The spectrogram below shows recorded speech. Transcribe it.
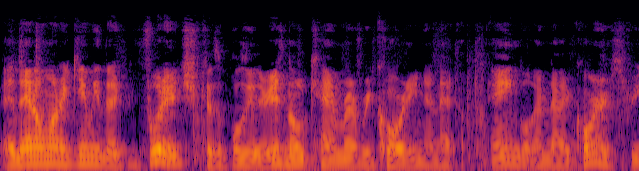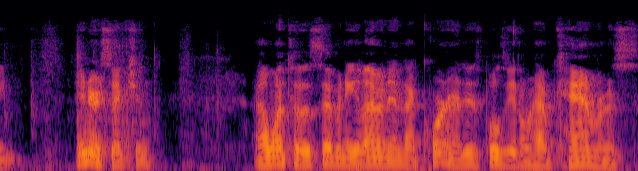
And they don't want to give me the footage because supposedly there is no camera recording in that angle in that corner street intersection. I went to the 7-Eleven in that corner. They supposedly don't have cameras.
